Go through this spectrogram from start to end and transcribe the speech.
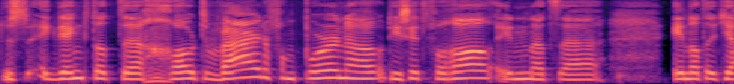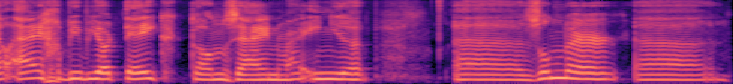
Dus ik denk dat de grote waarde van porno, die zit vooral in dat, uh, in dat het jouw eigen bibliotheek kan zijn, waarin je zonder, hoe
